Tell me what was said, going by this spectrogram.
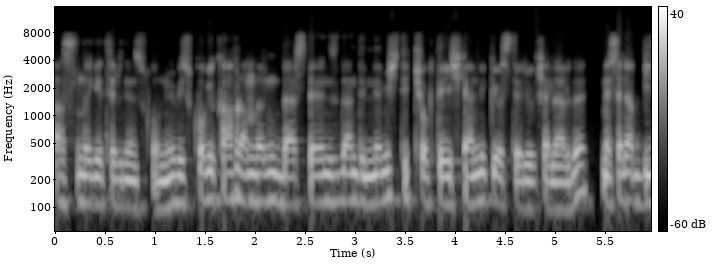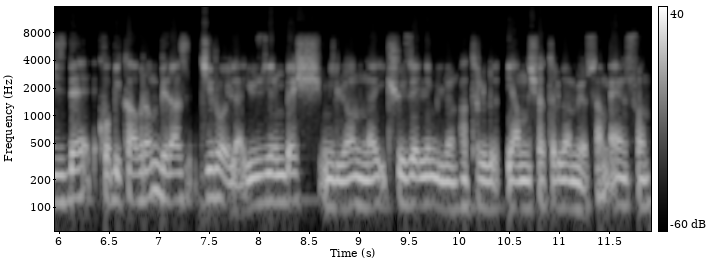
aslında getirdiğiniz konuyu. Biz KOBİ kavramlarını derslerinizden dinlemiştik. Çok değişkenlik gösteriyor ülkelerde. Mesela bizde KOBİ kavramı biraz ciroyla 125 milyonla 250 milyon hatırlı yanlış hatırlamıyorsam en son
